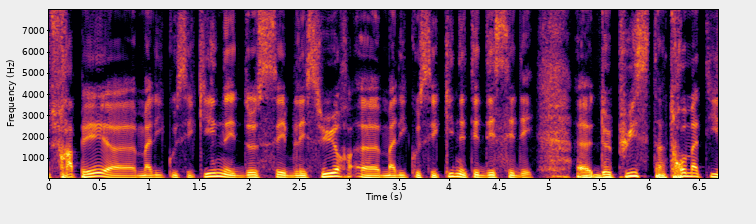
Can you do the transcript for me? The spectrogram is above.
frappé Malik Oussekine et de ses blessures, Malik Oussekine était décédé. Depuis, c'est un traumatisme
